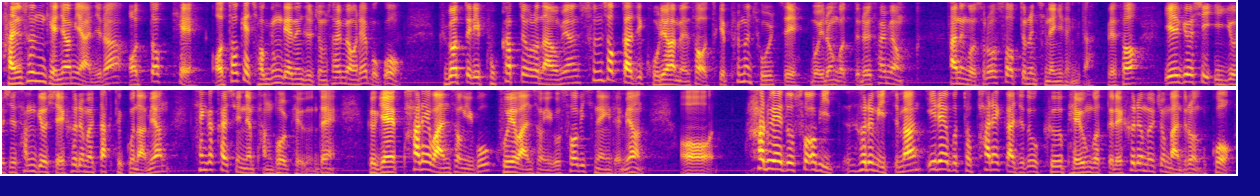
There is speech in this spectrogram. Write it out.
단순 개념이 아니라 어떻게, 어떻게 적용되는지를 좀 설명을 해보고 그것들이 복합적으로 나오면 순서까지 고려하면서 어떻게 풀면 좋을지 뭐 이런 것들을 설명 하는 것으로 수업들은 진행이 됩니다. 그래서 1교시, 2교시, 3교시의 흐름을 딱 듣고 나면 생각할 수 있는 방법을 배우는데 그게 8의 완성이고 9의 완성이고 수업이 진행이 되면 어, 하루에도 수업이 흐름이 있지만 1회부터 8회까지도 그 배운 것들의 흐름을 좀 만들어 놓고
